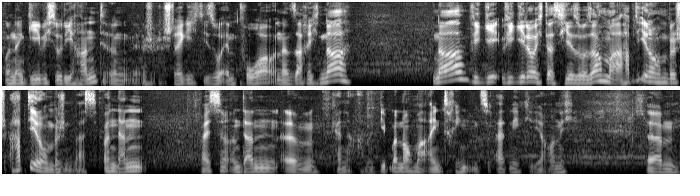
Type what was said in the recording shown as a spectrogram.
Und dann gebe ich so die Hand, und strecke ich die so empor und dann sage ich, na, na, wie, ge wie geht euch das hier so? Sag mal, habt ihr noch ein bisschen, habt ihr noch ein bisschen was? Und dann, weißt du, und dann, ähm, keine Ahnung, gibt man noch mal ein Trinken zu, äh, nee, geht ja auch nicht. Ähm,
